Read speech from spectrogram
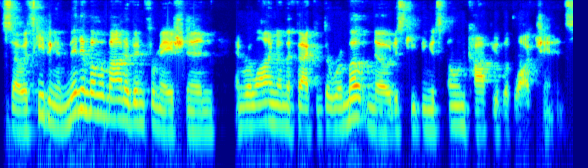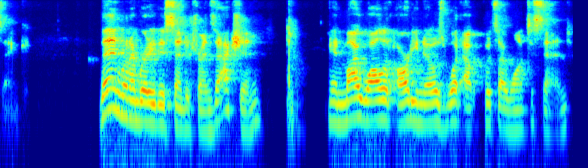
So it's keeping a minimum amount of information and relying on the fact that the remote node is keeping its own copy of the blockchain in sync. Then when I'm ready to send a transaction, and my wallet already knows what outputs I want to send.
